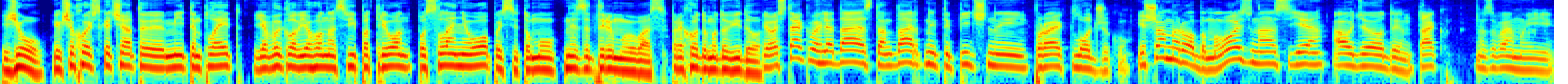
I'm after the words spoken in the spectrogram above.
Йоу, якщо хочеш скачати мій темплейт, я виклав його на свій Patreon, посилання у описі, тому не затримую вас. Переходимо до відео. І ось так виглядає стандартний типічний проект Logic. І що ми робимо? Ось в нас є Audio 1, так? Називаємо її.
